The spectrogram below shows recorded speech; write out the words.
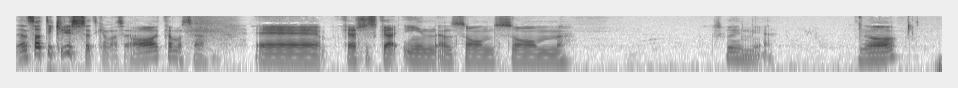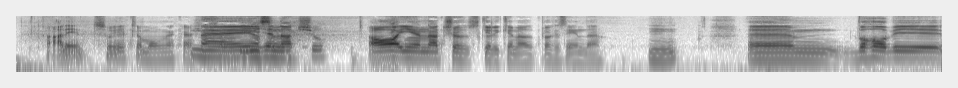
Den satt i krysset kan man säga. Ja det kan man säga. Eh, kanske ska in en sån som Ska in mer? Ja. Ja det är inte så jäkla många kanske. Nej. som- alltså- Iheanacho. Ja, Ian Nacho skulle kunna plockas in där. Mm. Ehm, vad har vi?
